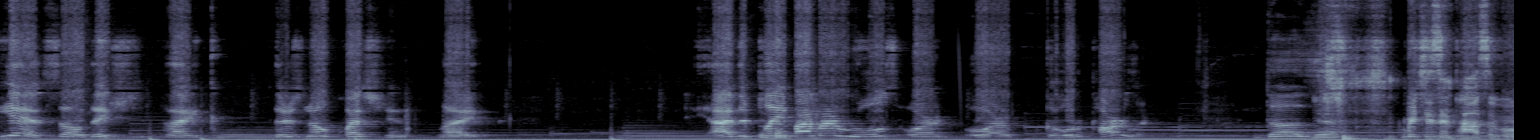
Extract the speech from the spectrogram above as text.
Yeah, so they sh- like, there's no question. Like, either play by my rules or or go to Parler. Does Which is impossible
